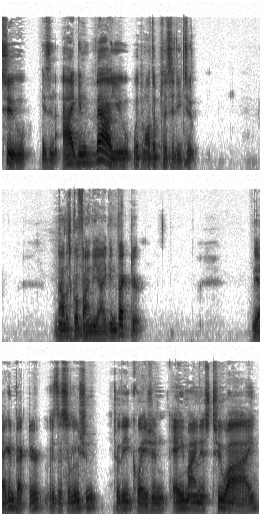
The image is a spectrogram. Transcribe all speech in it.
2 is an eigenvalue with multiplicity 2. Now let's go find the eigenvector. The eigenvector is the solution to the equation a minus 2i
